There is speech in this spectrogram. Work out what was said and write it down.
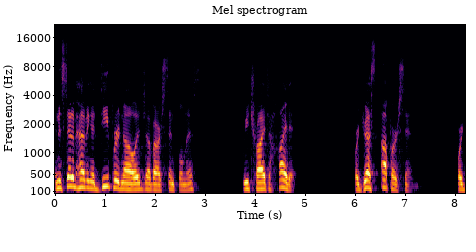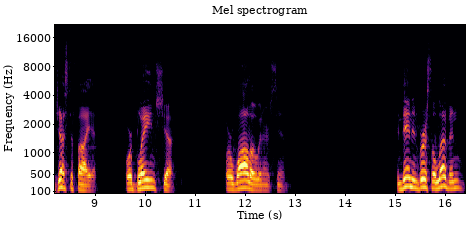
And instead of having a deeper knowledge of our sinfulness, we try to hide it, or dress up our sin, or justify it, or blame shift, or wallow in our sin. And then in verse 11,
